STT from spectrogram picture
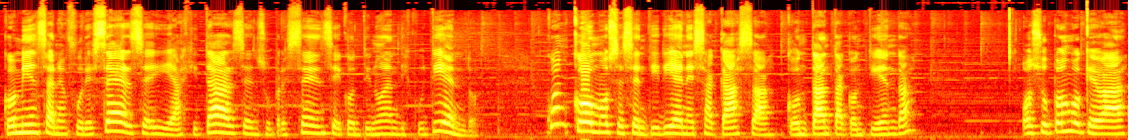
Comienzan a enfurecerse y a agitarse en su presencia y continúan discutiendo. ¿Cuán cómodo se sentiría en esa casa con tanta contienda? O supongo que va,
